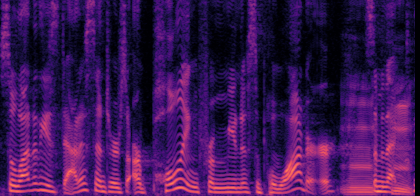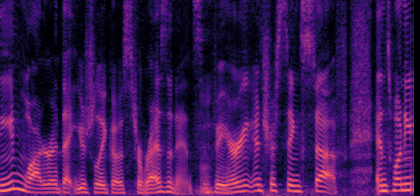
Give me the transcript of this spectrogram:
So a lot of these data centers are pulling from municipal water, mm -hmm. some of that mm-hmm. clean water that usually goes to residents. Mm -hmm. Very interesting stuff. And 20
